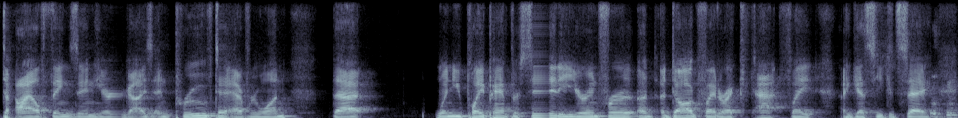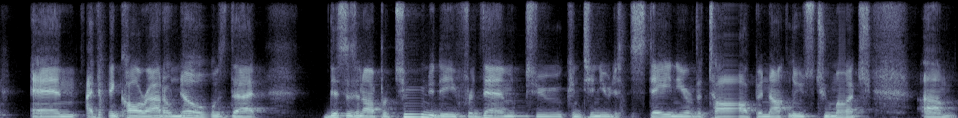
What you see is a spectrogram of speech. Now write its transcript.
dial things in here, guys, and prove to everyone that when you play Panther City, you're in for a, a dog fight or a cat fight, I guess you could say. and I think Colorado knows that this is an opportunity for them to continue to stay near the top and not lose too much um,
